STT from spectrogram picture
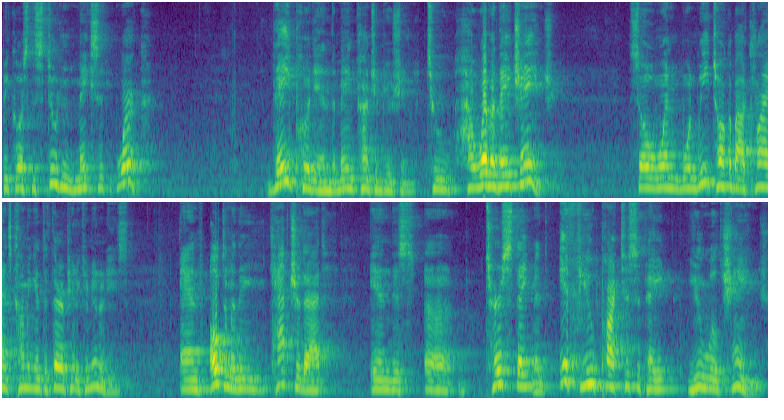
because the student makes it work. They put in the main contribution to however they change. So when, when we talk about clients coming into therapeutic communities and ultimately capture that in this uh, terse statement, if you participate, you will change.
